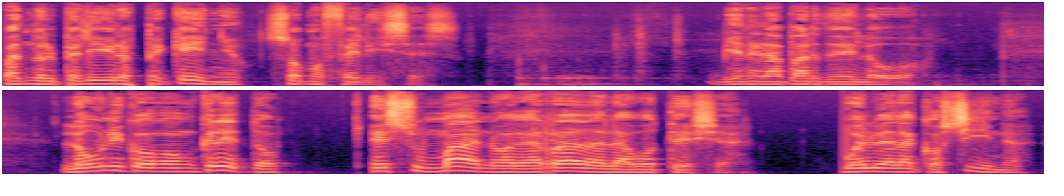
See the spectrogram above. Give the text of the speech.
Cuando el peligro es pequeño, somos felices. Viene la parte del lobo. Lo único concreto es su mano agarrada a la botella. Vuelve a la cocina,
